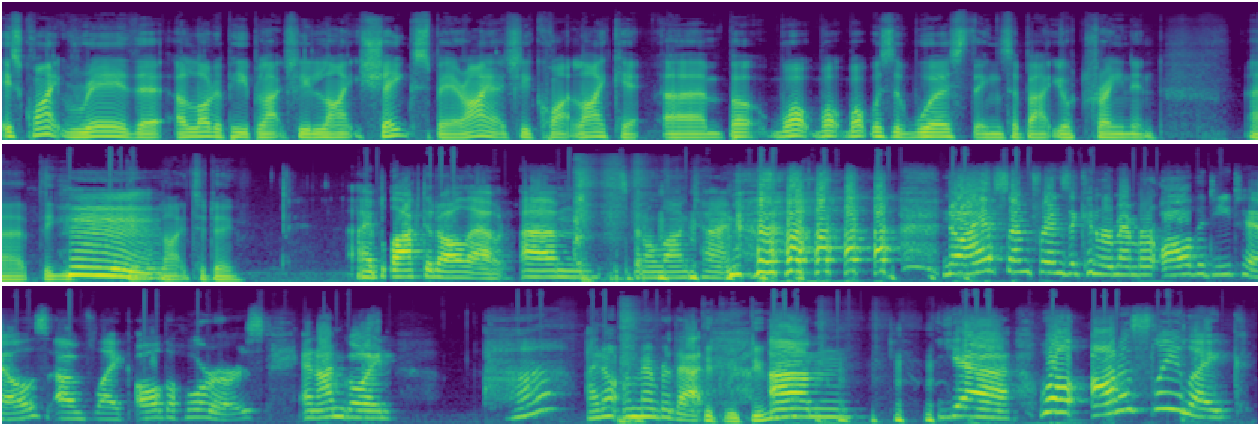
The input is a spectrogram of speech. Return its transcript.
it's quite rare that a lot of people actually like Shakespeare. I actually quite like it. Um, but what what what was the worst things about your training uh, that you didn't like to do? I blocked it all out. Um, it's been a long time. no, I have some friends that can remember all the details of like all the horrors, and I'm going, huh? I don't remember that. Did we do that? Um, yeah. Well, honestly, like,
